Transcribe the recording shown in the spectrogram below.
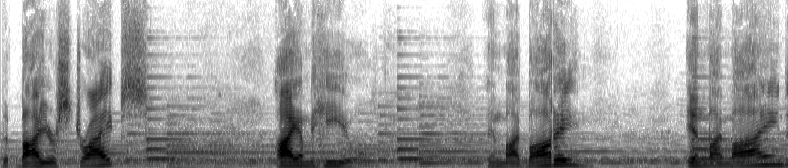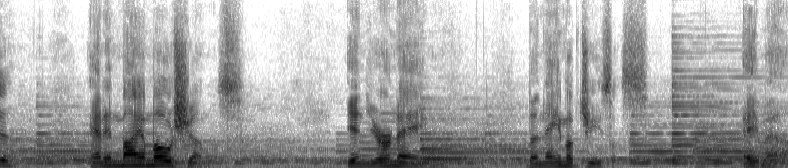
that by your stripes I am healed in my body, in my mind, and in my emotions. In your name, the name of Jesus. Amen.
